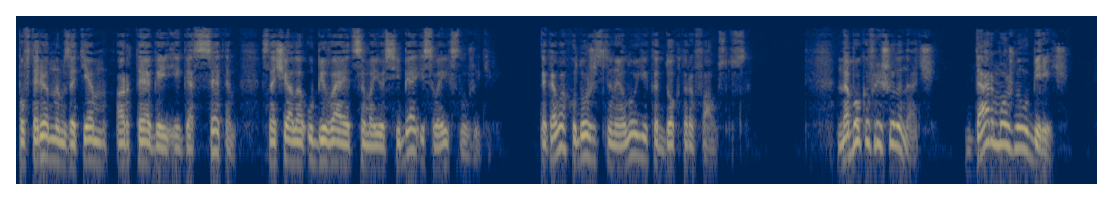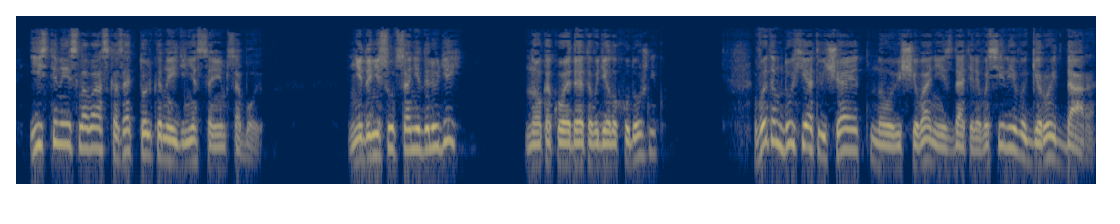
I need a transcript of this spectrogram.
повторенным затем Ортегой и Гассетом, сначала убивает самое себя и своих служителей. Такова художественная логика доктора Фаустуса. Набоков решил иначе. Дар можно уберечь. Истинные слова сказать только наедине с самим собою. Не донесутся они до людей? Но какое до этого дело художнику? В этом духе отвечает на увещевание издателя Васильева герой Дара,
